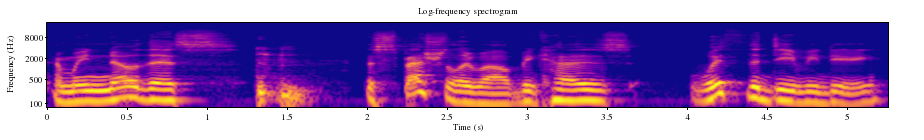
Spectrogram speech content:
And we know this especially well because with the DVD,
